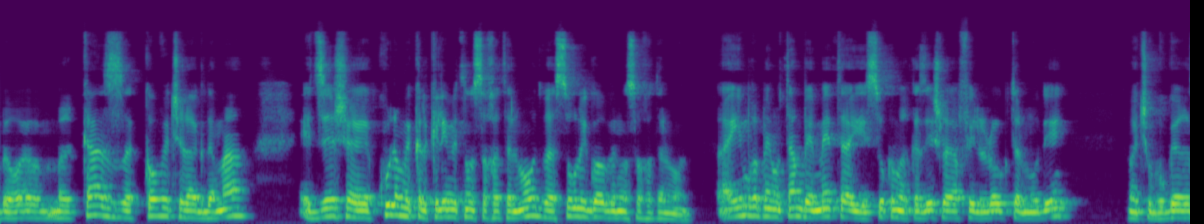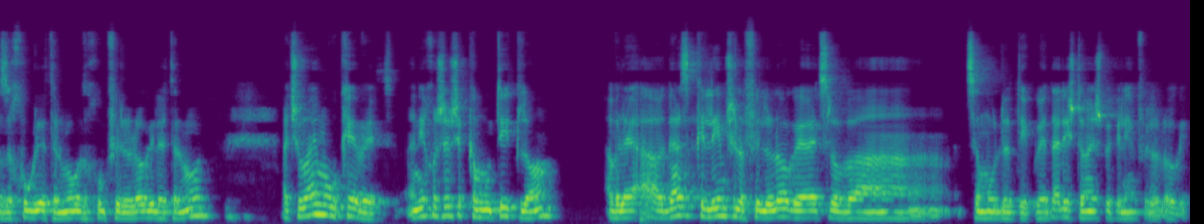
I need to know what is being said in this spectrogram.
במרכז הכובד של ההקדמה את זה שכולם מקלקלים את נוסח התלמוד ואסור לנגוע בנוסח התלמוד. האם רבנו תם באמת העיסוק המרכזי שלו היה פילולוג תלמודי? זאת אומרת שהוא בוגר איזה חוג לתלמוד חוג פילולוגי לתלמוד התשובה היא מורכבת. אני חושב שכמותית לא, אבל הארגז כלים של הפילולוג היה אצלו צמוד לתיק, הוא ידע להשתמש בכלים פילולוגיים.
